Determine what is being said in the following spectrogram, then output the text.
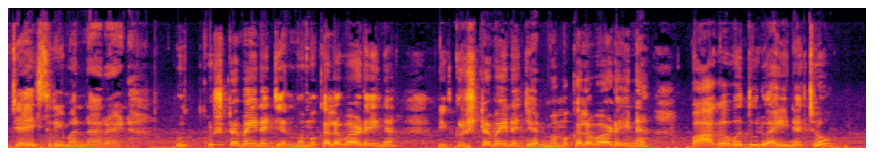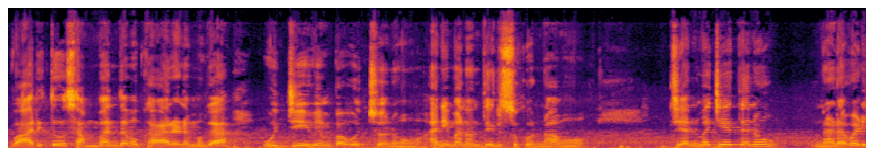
జై శ్రీమన్నారాయణ. ఉత్కృష్టమైన జన్మము కలవాడైన నికృష్టమైన జన్మము కలవాడైన భాగవతులు అయినచో వారితో సంబంధము కారణముగా ఉజ్జీవింపవచ్చును అని మనం తెలుసుకున్నాము. జన్మచేతను నడవడి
